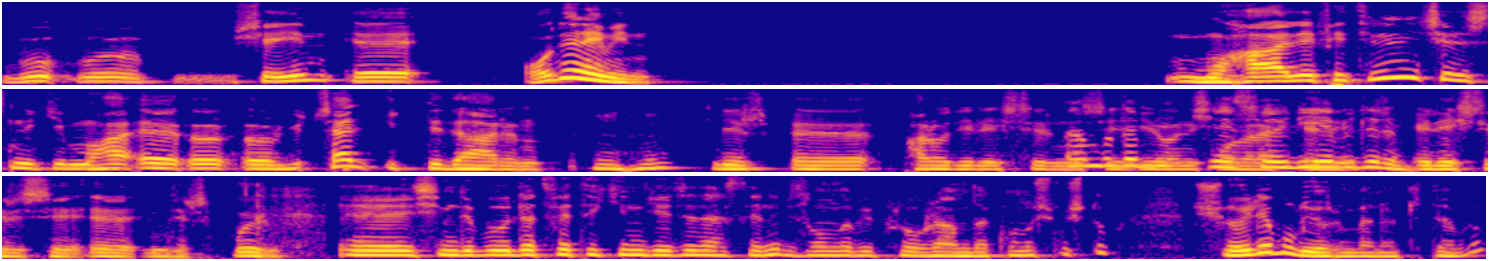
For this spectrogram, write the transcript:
bu, bu şeyin e, o dönemin muhalefetinin içerisindeki muha e, örgütsel iktidarın Hı hı. bir e, parodileştirilmesi, Ben burada bir ironik şey olarak söyleyebilirim. ele- eleştirisidir. Buyurun. Ee, şimdi bu Lütfü Tekin gece derslerini biz onunla bir programda konuşmuştuk. Şöyle buluyorum ben o kitabı.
